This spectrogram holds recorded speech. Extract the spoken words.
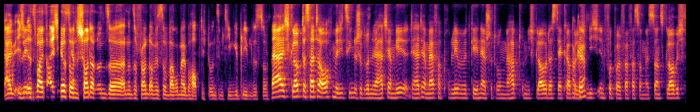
Ja, ich, es war jetzt eigentlich eher so ein Shot an unser, an unser Front Office, so, warum er überhaupt nicht bei uns im Team geblieben ist. So. Ja, ich glaube, das hatte auch medizinische Gründe. Der hat, ja mehr, der hat ja mehrfach Probleme mit Gehirnerschütterungen gehabt und ich glaube, dass der körperlich okay. nicht in Football-Verfassung ist. Sonst, glaube ich,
